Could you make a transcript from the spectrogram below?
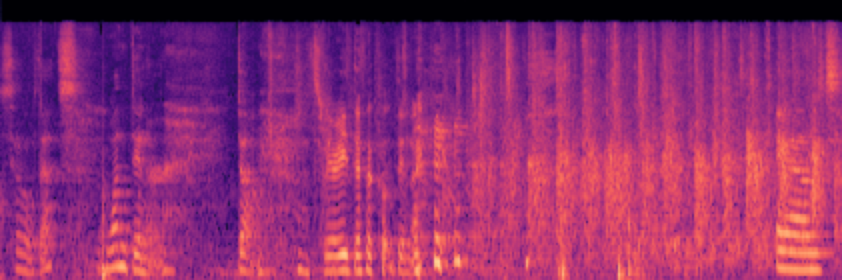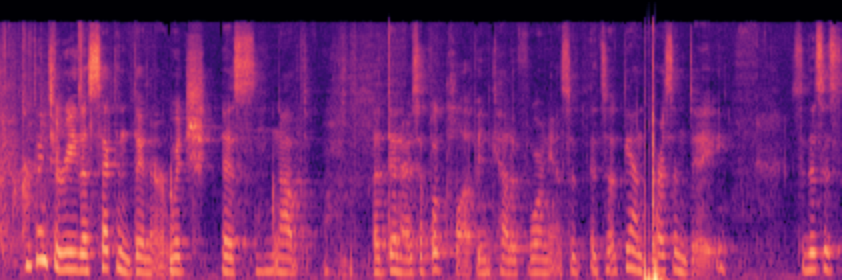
So that's one dinner done. It's very difficult dinner. and I'm going to read the second dinner, which is not a dinner, it's a book club in California. So it's again present day. So this is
